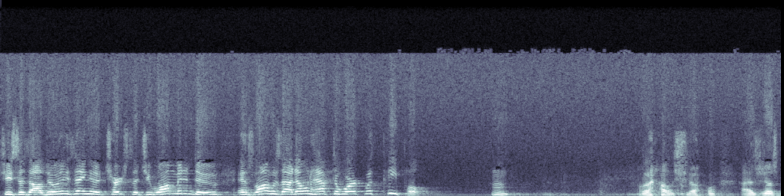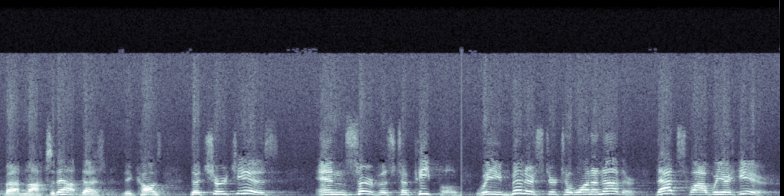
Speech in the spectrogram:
she says, I'll do anything in the church that you want me to do as long as I don't have to work with people. Hmm. Well, you know, that just about knocks it out, doesn't it? Because the church is in service to people. We minister to one another. That's why we're here.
